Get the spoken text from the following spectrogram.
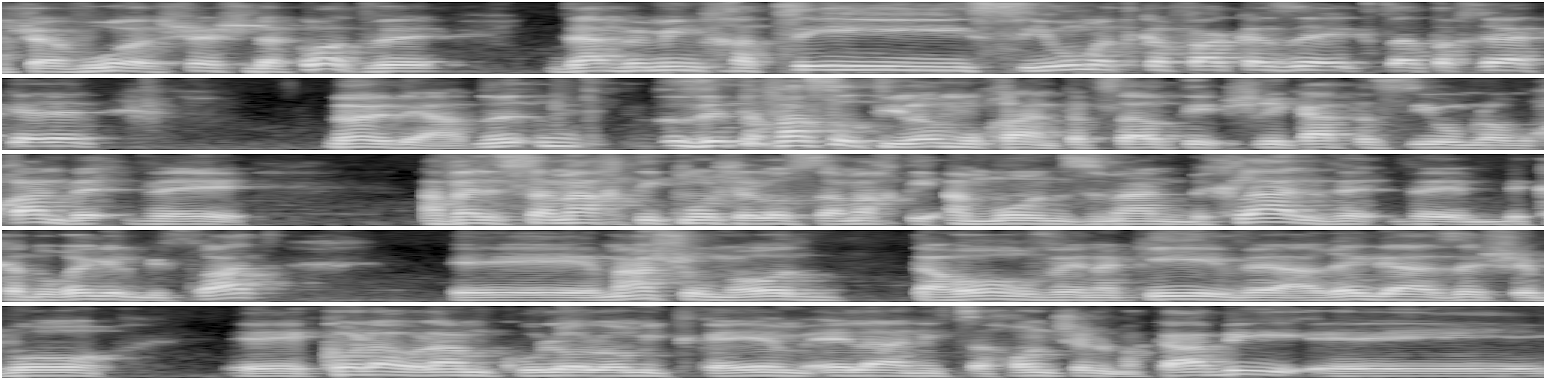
שעברו השש דקות, וזה היה במין חצי סיום התקפה כזה, קצת אחרי הקרן, לא יודע, זה, זה תפס אותי לא מוכן, תפסה אותי שריקת הסיום לא מוכן, ו... ו אבל שמחתי כמו שלא שמחתי המון זמן בכלל, ובכדורגל בפרט, אה, משהו מאוד טהור ונקי, והרגע הזה שבו אה, כל העולם כולו לא מתקיים, אלא הניצחון של מכבי. אה,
